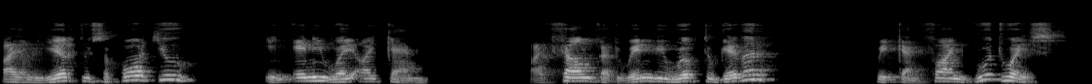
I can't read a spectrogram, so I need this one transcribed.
I am here to support you in any way I can. I found that when we work together, we can find good ways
